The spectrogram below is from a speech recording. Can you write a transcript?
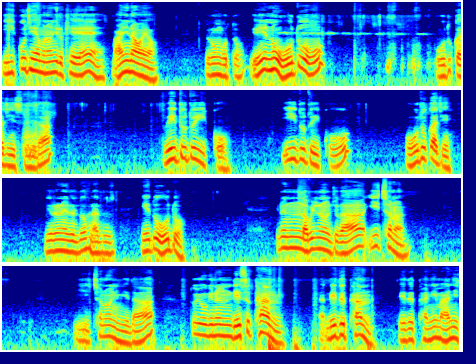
이 입꼬지 하면은 이렇게 많이 나와요. 요런 것도 얘는 5두 5두까지 있습니다. 외두도 있고 2두도 있고 5두까지 이런 애들도 하나 둘 얘도 5두 이런 너빌노즈가 2,000원 2,000원입니다 또 여기는 네스탄 네드탄 네드탄이 12,000원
